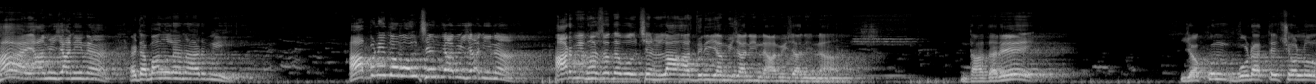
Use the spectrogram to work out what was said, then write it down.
হাই আমি জানি না। এটা বাংলা না আরবি? আপনি তো বলছেন যে আমি জানি না। আরবি ভাষাতে বলছেন, লা আদরি, আমি জানি না, আমি জানি না। দাদারে, যখন গোড়াতে চলো,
